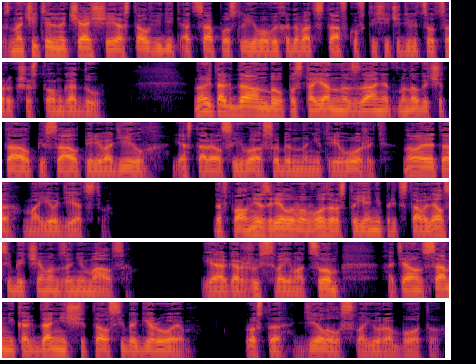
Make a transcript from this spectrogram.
Значительно чаще я стал видеть отца после его выхода в отставку в 1946 году. Но и тогда он был постоянно занят, много читал, писал, переводил. Я старался его особенно не тревожить, но это мое детство. До вполне зрелого возраста я не представлял себе, чем он занимался. Я горжусь своим отцом, хотя он сам никогда не считал себя героем. Просто делал свою работу,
